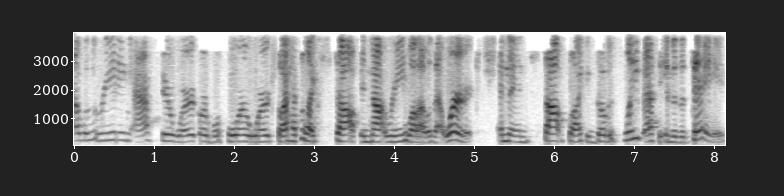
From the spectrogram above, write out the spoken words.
I was reading after work or before work, so I had to like stop and not read while I was at work, and then stop so I could go to sleep at the end of the day.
